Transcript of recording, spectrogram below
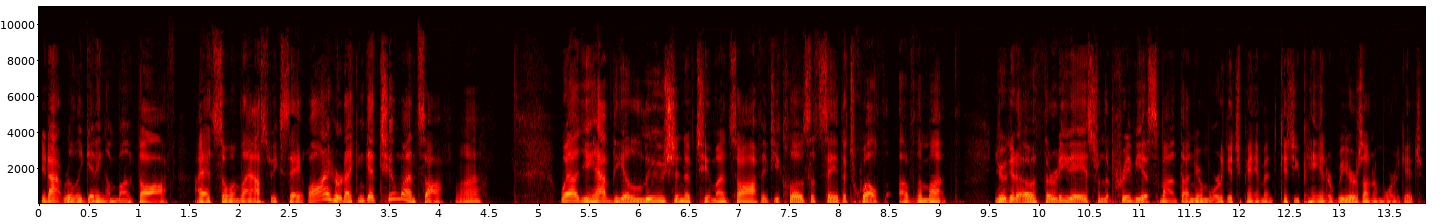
You're not really getting a month off. I had someone last week say, well, I heard I can get two months off. Uh, well, you have the illusion of two months off if you close, let's say, the 12th of the month. You're going to owe 30 days from the previous month on your mortgage payment because you pay in arrears on a mortgage.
